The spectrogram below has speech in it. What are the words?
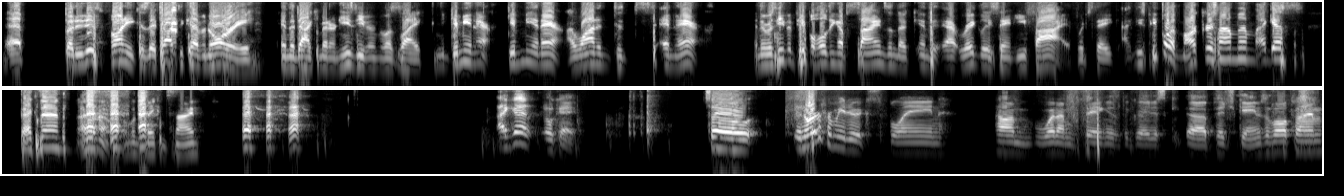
Yep. But it is funny because they talked to Kevin Orie in the documentary, and he's even was like, "Give me an air, give me an air. I wanted to an air." And there was even people holding up signs in the, in the at Wrigley saying E5, which they these people had markers on them, I guess back then. I don't know. Someone's making signs. I got okay. So, in order for me to explain how I'm what I'm saying is the greatest uh, pitch games of all time,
